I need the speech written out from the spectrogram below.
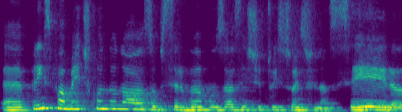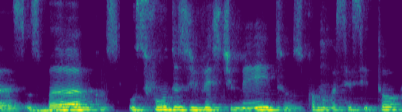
É, principalmente quando nós observamos as instituições financeiras, os bancos, os fundos de investimentos, como você citou,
